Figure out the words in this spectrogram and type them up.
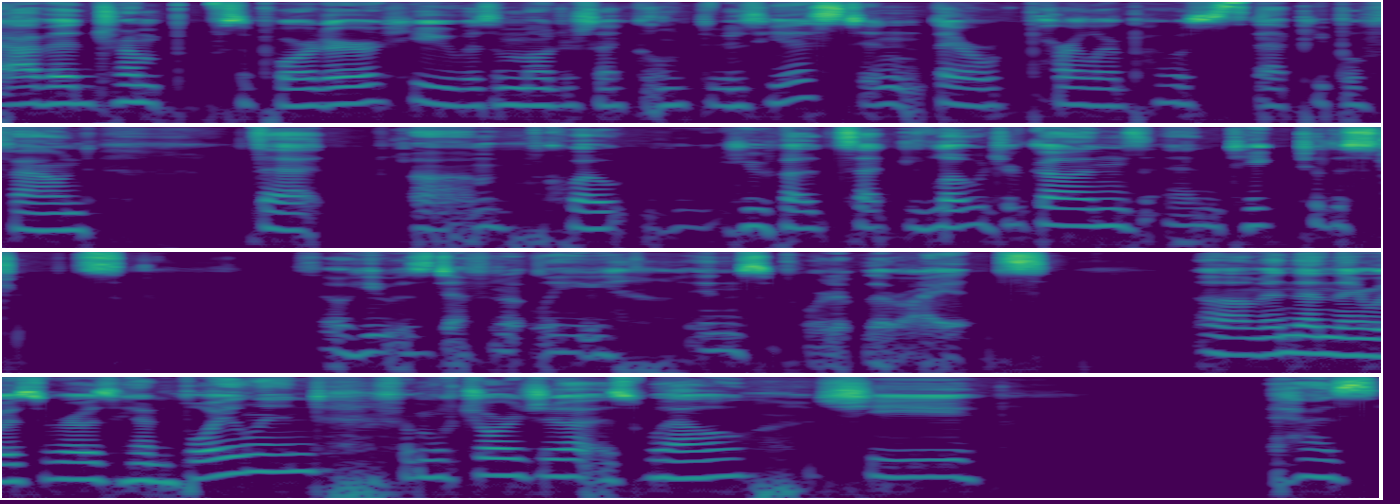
avid Trump supporter. He was a motorcycle enthusiast, and there were Parler posts that people found that um, quote he, he had said, "Load your guns and take to the streets." So he was definitely in support of the riots. Um, and then there was Rosanne Boyland from Georgia as well. She has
